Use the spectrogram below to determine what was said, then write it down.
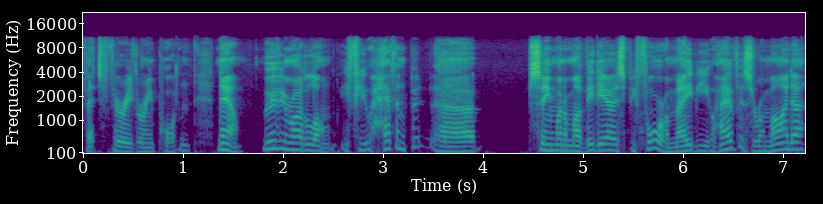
That's very very important. Now moving right along if you haven't uh, seen one of my videos before or maybe you have as a reminder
